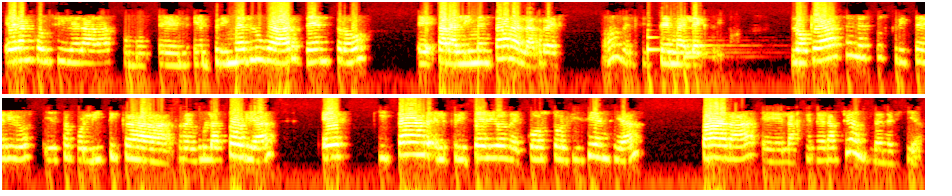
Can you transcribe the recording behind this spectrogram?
eran consideradas como en, primer lugar dentro eh, para alimentar a la red del sistema eléctrico. Lo que hacen estos criterios y esta política regulatoria es el criterio de costo-eficiencia para eh, la generación de energía.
